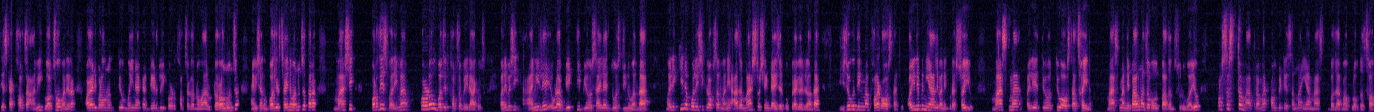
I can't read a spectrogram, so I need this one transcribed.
त्यसका खर्च हामी गर्छौँ भनेर अगाडि बढाउन त्यो महिनाका डेढ दुई करोड खर्च गर्न उहाँहरू डराउनुहुन्छ। हामीसँग बजेट छैन भन्नुहुन्छ तर मासिक प्रदेशभरिमा करोडौँ बजेट खर्च भइरहेको छ। भनेपछि हामीले एउटा व्यक्ति व्यवसायलाई दोष दिनुभन्दा मैले किन पोलिसी करप्सन भने आज मास्क र सेनिटाइजरको कुरा गरिरहँदा हिजोको दिनमा फरक अवस्था थियो। अहिले पनि यहाँले भने कुरा सही हो। मास्कमा अहिले त्यो त्यो अवस्था छैन। मास्कमा नेपालमा जब उत्पादन सुरु भयो प्रशस्त मात्रामा कम्पिटिसनमा यहाँ मास्क बजारमा उपलब्ध छ।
